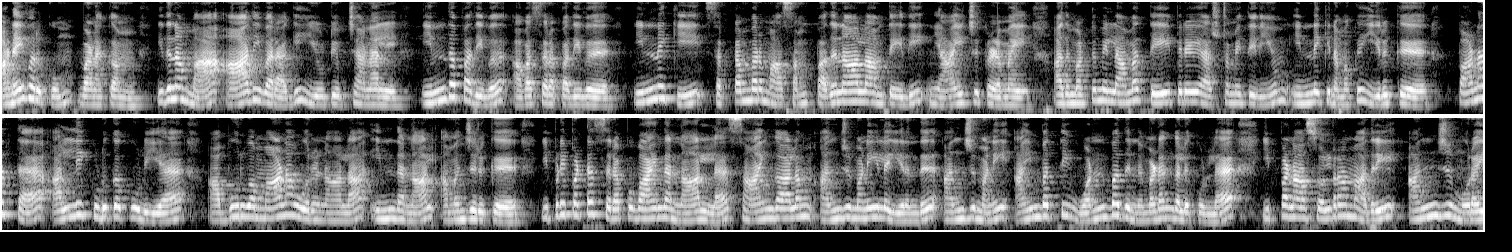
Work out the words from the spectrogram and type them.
அனைவருக்கும் வணக்கம். இது நம்ம ஆதிவராகி யூடியூப் சேனல். இந்த பதிவு அவசர பதிவு. இன்னைக்கு செப்டம்பர் மாதம் பதினாலாம் தேதி ஞாயிற்றுக்கிழமை. அது மட்டும் இல்லாமல் தேய்பிரை அஷ்டமி தேதியும் இன்னைக்கு நமக்கு இருக்குது பணத்தை அள்ளி கொடுக்கக்கூடிய அபூர்வமான ஒரு நாளாக இந்த நாள் அமைஞ்சிருக்கு. இப்படிப்பட்ட சிறப்பு வாய்ந்த நாளில் சாயங்காலம் அஞ்சு மணியில் இருந்து அஞ்சு மணி ஐம்பத்தி ஒன்பது நிமிடங்களுக்குள்ள இப்போ நான் சொல்கிற மாதிரி அஞ்சு முறை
